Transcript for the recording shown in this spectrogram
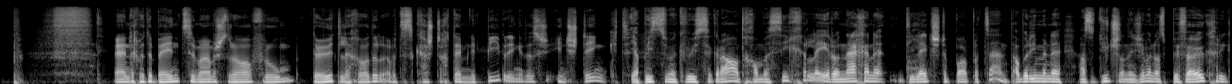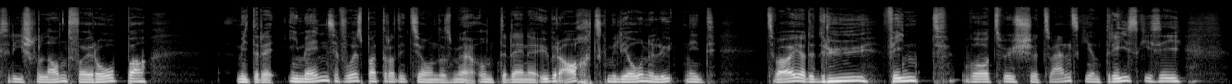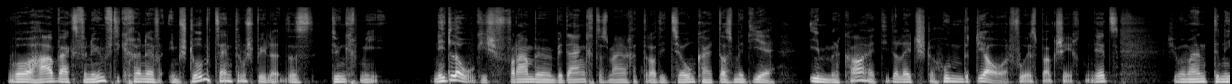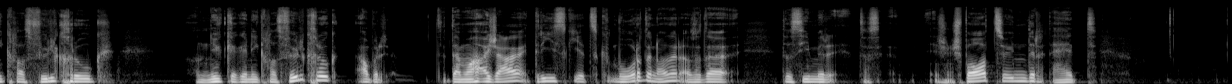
Ähnlich wie der Benzema im Strafraum. Tödlich, oder? Aber das kannst du doch dem nicht beibringen. Das ist Instinkt. Ja, bis zu einem gewissen Grad kann man es sicher lernen. Und nachher die letzten paar Prozent. Aber in einem, also Deutschland ist immer noch das bevölkerungsreichste Land von Europa mit einer immensen Fußballtradition, dass man unter diesen über 80 Millionen Leuten nicht zwei oder drei findet, die zwischen 20 und 30 sind, die halbwegs vernünftig können im Sturmzentrum spielen Das dünkt mir nicht logisch. Vor allem, wenn man bedenkt, dass man eigentlich eine Tradition hat, dass man die immer hatte in den letzten 100 Jahren Fußballgeschichte. Und jetzt ist im Moment der Niklas Füllkrug und nichts gegen Niklas Füllkrug, aber der Mann ist auch 30 jetzt geworden, oder? Also da, da sind wir, das ist ein Spatzünder, der hat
